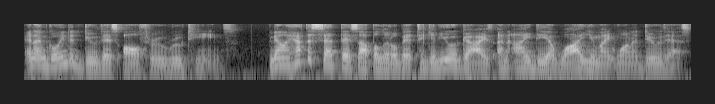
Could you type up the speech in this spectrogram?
and I'm going to do this all through routines. Now I have to set this up a little bit to give you guys an idea why you might want to do this.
